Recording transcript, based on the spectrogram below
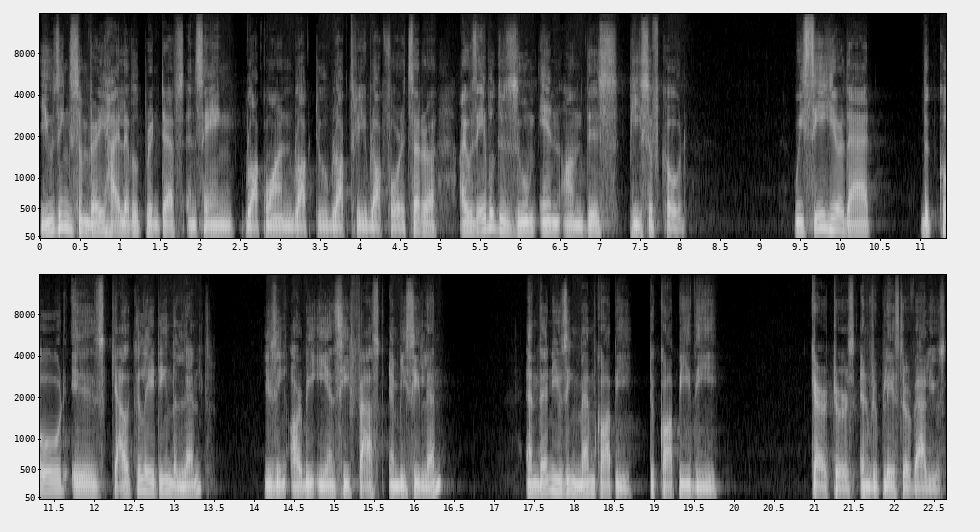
Using some very high level printfs and saying block one, block two, block three, block four, etc., I was able to zoom in on this piece of code. We see here that the code is calculating the length using RBENC fast MBC len, and then using memcopy to copy the characters and replace their values.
